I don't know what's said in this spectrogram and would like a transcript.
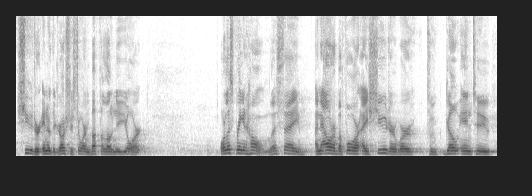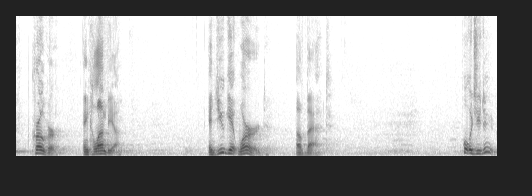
shooter entered the grocery store in Buffalo, New York, or let's bring it home. Let's say an hour before a shooter were to go into Kroger in Columbia, and you get word of that. What would you do?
